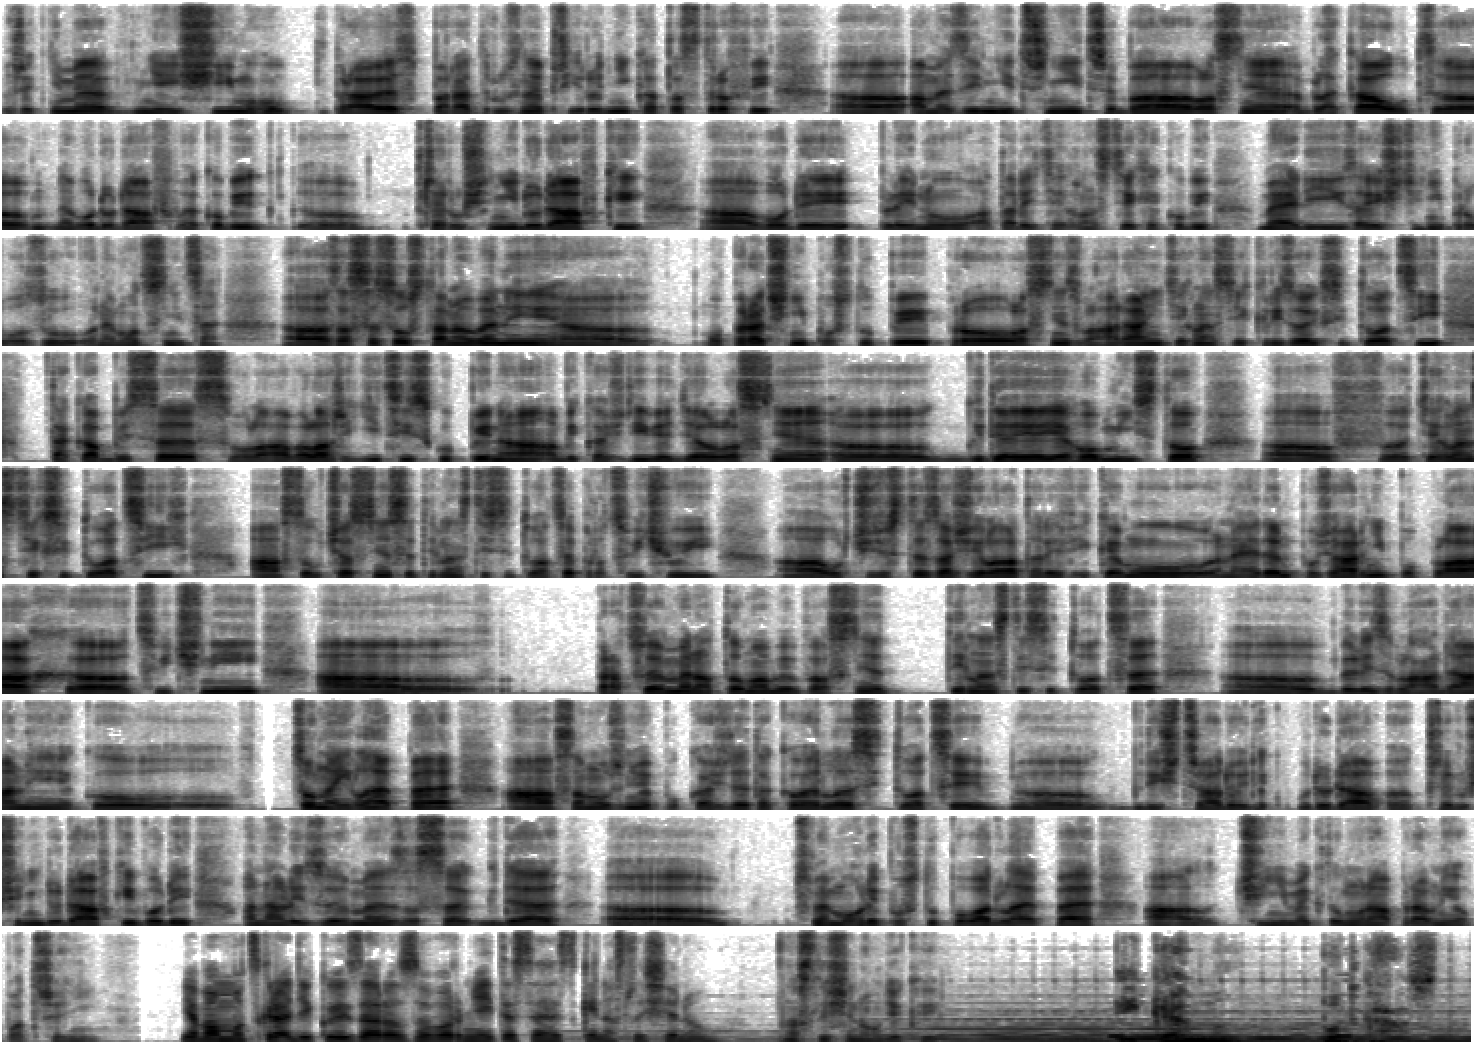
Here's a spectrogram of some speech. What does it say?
řekněme, vnější mohou právě spadat různé přírodní katastrofy a mezi vnitřní třeba vlastně blackout eh, nebo dodáv, jakoby eh, přerušení dodávky vody, plynu a tady těchhle z těch jakoby médií zajištění provozu nemocnice. Zase jsou stanoveny operační postupy pro vlastně zvládání těchto těch krizových situací, tak aby se svolávala řídící skupina, aby každý věděl vlastně, eh, kde je jeho místo eh, v těchto těch situacích a současně se tyhle ty situace procvičují. A určitě jste zažila tady v IKEMu nejeden požární poplach eh, cvičný a pracujeme na tom, aby vlastně tyhle ty situace byly zvládány jako co nejlépe a samozřejmě po každé takovéhle situaci, eh, když třeba dojde k, dodáv- k přerušení dodávky vody, analyzujeme zase, kde eh, jsme mohli postupovat lépe a činíme k tomu nápravné opatření. Já vám moc krát děkuji za rozhovor, mějte se hezky naslyšenou. Naslyšenou, děkuji. IKEM podcast.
